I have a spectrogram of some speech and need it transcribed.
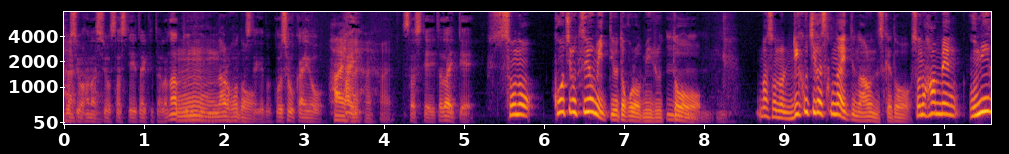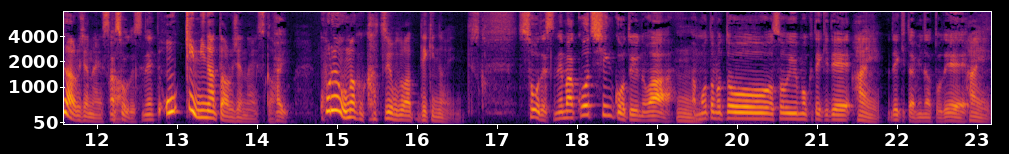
少しお話をさせていただけたらなというふうに思いましたけど、ご紹介を、はい、させていただいて。その、高知の強みっていうところを見ると、まあその陸地が少ないっていうのはあるんですけど、その反面海があるじゃないですか。そうですね。大きい港あるじゃないですか。はい。これをうまく活用はできないんですか？そうですね。まあ、高知新港というのは、もともとそういう目的でできた港で、はい、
